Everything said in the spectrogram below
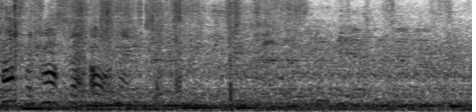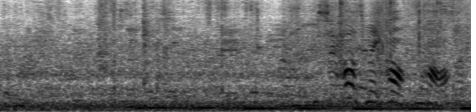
Half and half that. Oh no. It's so hard to make half and half.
